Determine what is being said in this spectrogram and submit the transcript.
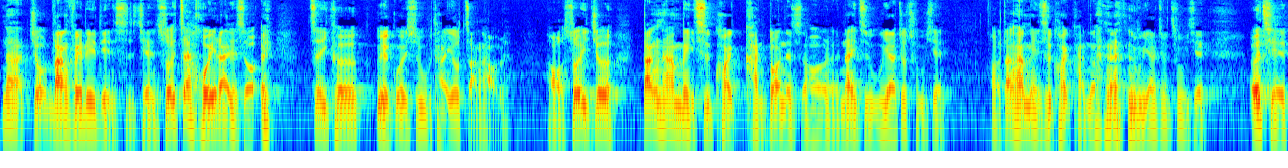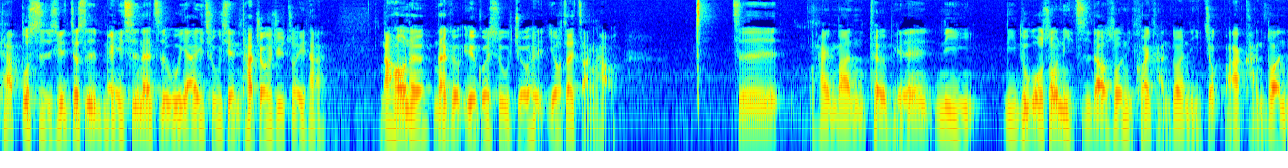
那就浪费了一点时间。所以再回来的时候，哎，这一棵月桂树它又长好了。好，所以就当他每次快砍断的时候呢，那一只乌鸦就出现。好，当他每次快砍断，那只乌鸦就出现，而且他不死心，就是每一次那只乌鸦一出现，他就会去追它。然后呢，那个月桂树就会又再长好。这还蛮特别，你你如果说你知道说你快砍断，你就把它砍断，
